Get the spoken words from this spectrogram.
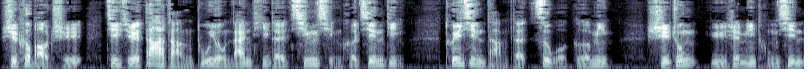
时刻保持解决大党独有难题的清醒和坚定，推进党的自我革命，始终与人民同心，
